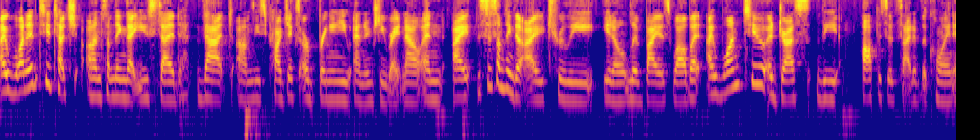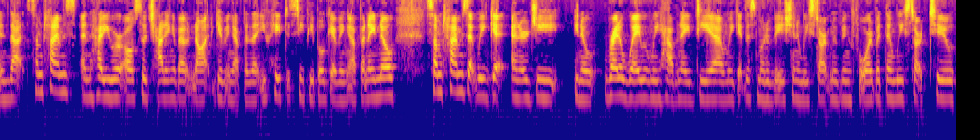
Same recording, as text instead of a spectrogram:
I wanted to touch on something that you said that um, these projects are bringing you energy right now, and I this is something that I truly you know live by as well. But I want to address the opposite side of the coin, and that sometimes and how you were also chatting about not giving up, and that you hate to see people giving up. And I know sometimes that we get energy you know right away when we have an idea and we get this motivation and we start moving forward, but then we start to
